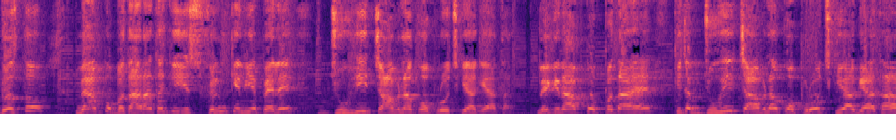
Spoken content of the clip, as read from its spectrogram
दोस्तों मैं आपको बता रहा था कि इस फ़िल्म के लिए पहले जूही चावला को अप्रोच किया गया था। लेकिन आपको पता है कि जब जूही चावला को अप्रोच किया गया था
